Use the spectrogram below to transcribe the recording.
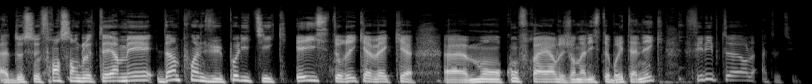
euh, de ce France-Angleterre, mais d'un point de vue politique et historique avec euh, mon confrère, le journaliste britannique Philippe Turle. À tout de suite.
